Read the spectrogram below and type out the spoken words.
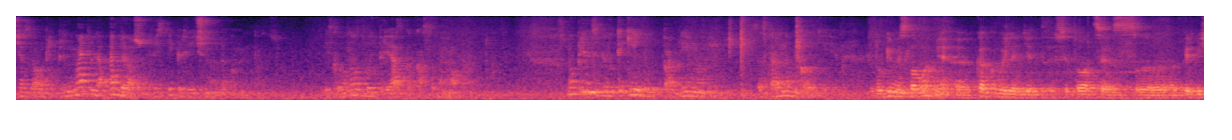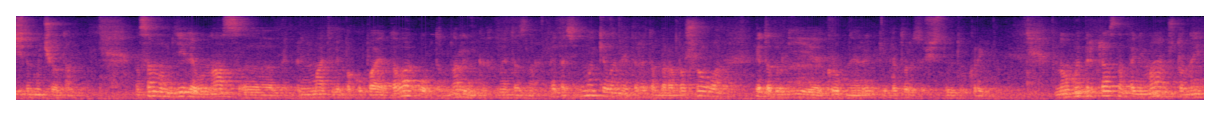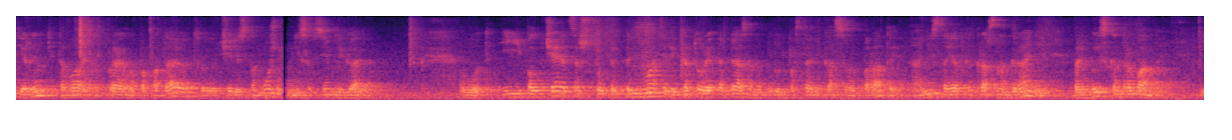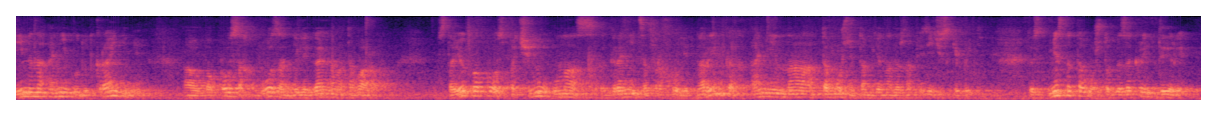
Частного предпринимателя обяжут вести первичную документацию, если у нас будет привязка к кассовому аппарату. Ну, в принципе, вот такие вот проблемы со стороны бухгалтерии. Другими словами, э, как выглядит ситуация с э, первичным учетом? На самом деле у нас э, предприниматели покупают товар оптом на рынках, мы это знаем. Это седьмой километр, это Барабашова, это другие крупные рынки, которые существуют в Украине. Но мы прекрасно понимаем, что на эти рынки товары, как правило, попадают через таможню не совсем легально. Вот. И получается, что предприниматели, которые обязаны будут поставить кассовые аппараты, они стоят как раз на грани борьбы с контрабандой. И именно они будут крайними а, в вопросах ввоза нелегального товара. Встает вопрос, почему у нас граница проходит на рынках, а не на таможне, там, где она должна физически быть. То есть вместо того, чтобы закрыть дыры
